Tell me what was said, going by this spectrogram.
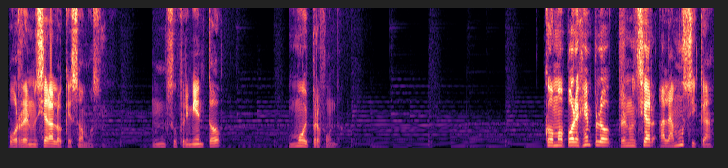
por renunciar a lo que somos. Un sufrimiento muy profundo. Como por ejemplo renunciar a la música,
